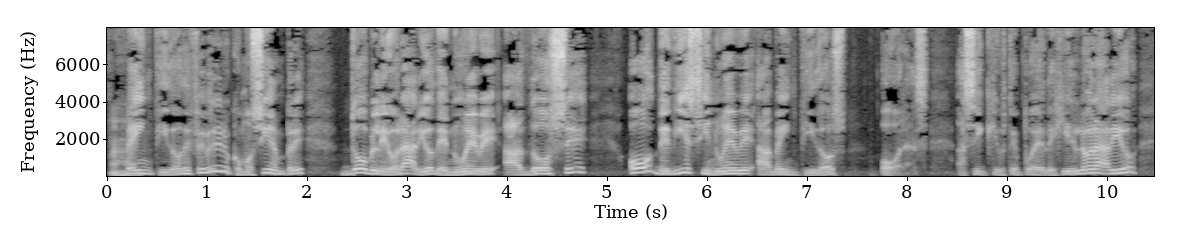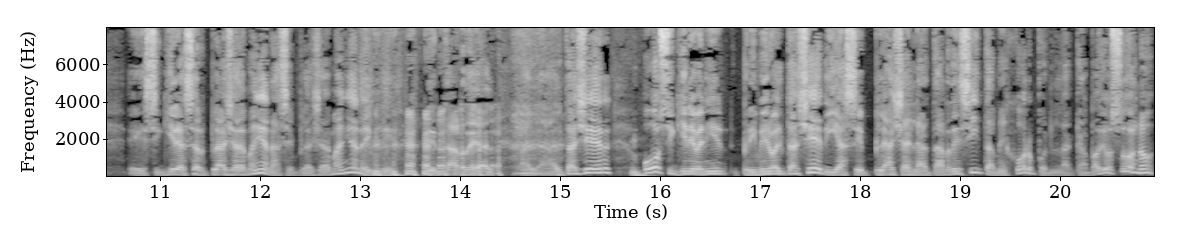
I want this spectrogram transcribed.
Ajá. 22 de febrero, como siempre, doble horario de 9 a 12 o de 19 a 22 horas. Así que usted puede elegir el horario. eh, si quiere hacer playa de mañana, hace playa de mañana y viene de tarde al, al- al taller. O si quiere venir primero al taller y hace playa en la tardecita, mejor por la capa de ozono.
